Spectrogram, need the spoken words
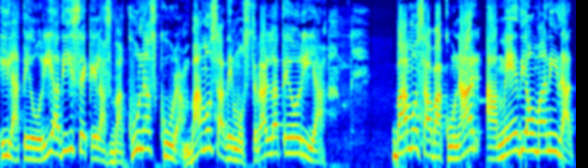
y la teoría dice que las vacunas curan. Vamos a demostrar la teoría. Vamos a vacunar a media humanidad.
